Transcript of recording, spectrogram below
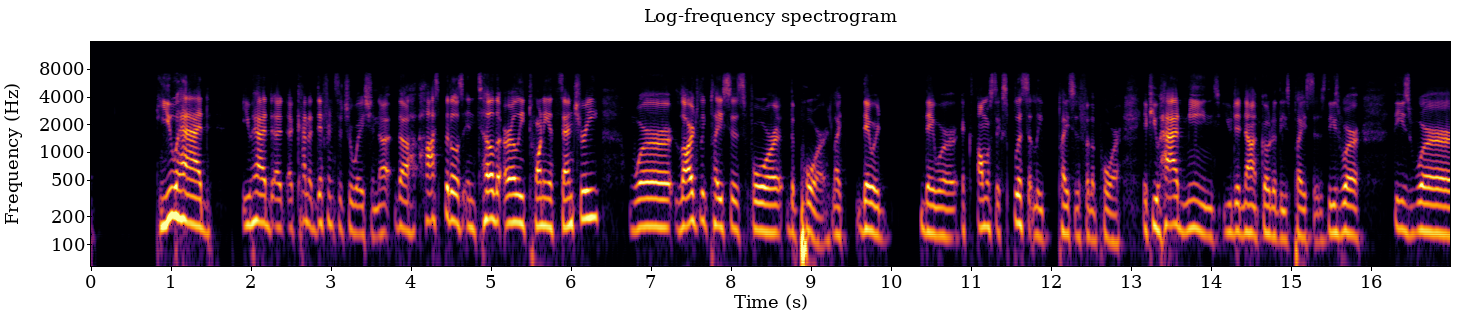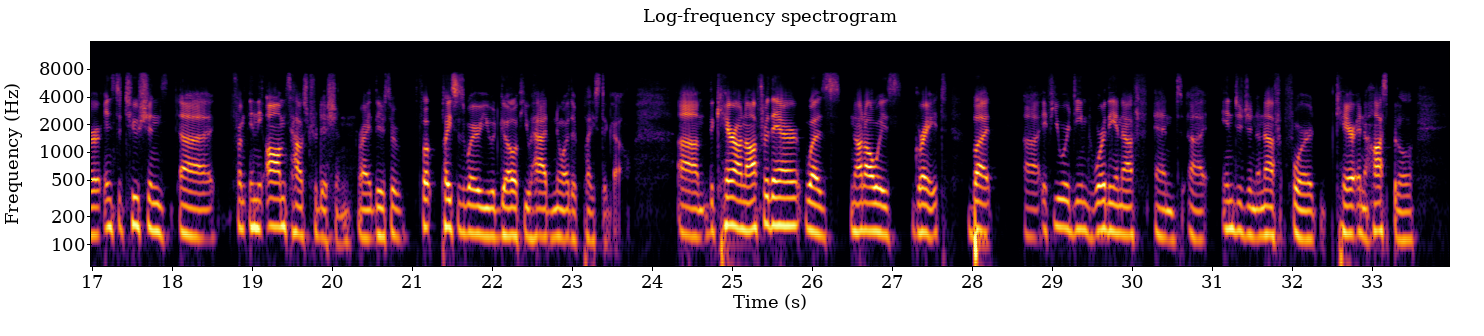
you had you had a, a kind of different situation. Uh, the hospitals until the early 20th century were largely places for the poor. Like they were they were ex- almost explicitly places for the poor. If you had means, you did not go to these places. These were these were institutions uh, from in the almshouse tradition, right? These are f- places where you would go if you had no other place to go. Um, the care on offer there was not always great, but uh, if you were deemed worthy enough and uh, indigent enough for care in a hospital,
